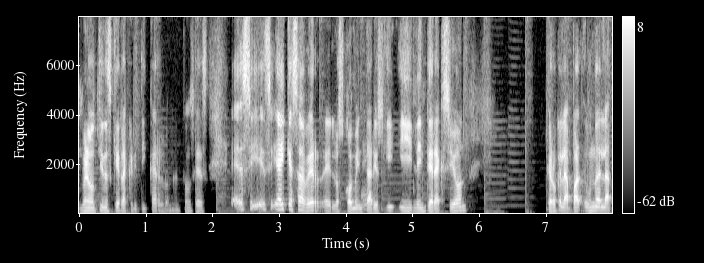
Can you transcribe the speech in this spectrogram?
no tienes que ir a criticarlo, ¿no? Entonces, eh, sí, sí, hay que saber eh, los comentarios y, y, la interacción creo que la una de, la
